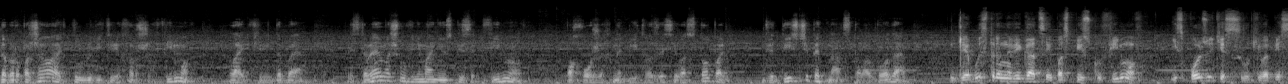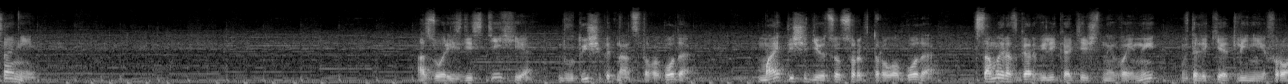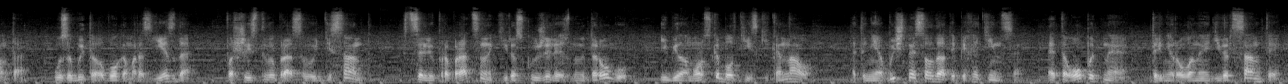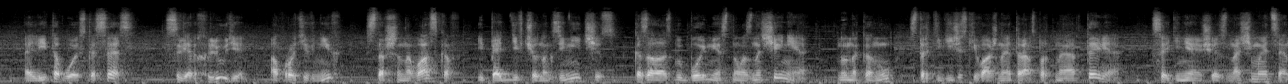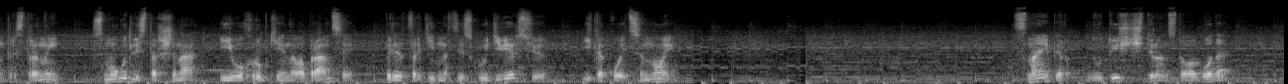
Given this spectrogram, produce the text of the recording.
Добро пожаловать в клуб любителей хороших фильмов Like. Представляем вашему вниманию список фильмов, похожих на «Битва за Севастополь» 2015 года. Для быстрой навигации по списку фильмов используйте ссылки в описании. «А зори здесь тихие» 2015 года. Май 1942 года. В самый разгар Великой Отечественной войны, вдалеке от линии фронта, у забытого богом разъезда, фашисты выбрасывают десант с целью пробраться на Кировскую железную дорогу и Беломорско-Балтийский канал. Это не обычные солдаты-пехотинцы, это опытные, тренированные диверсанты, элита войск СС, сверхлюди, а против них старшина Васков и пять девчонок-зенитчиц. Казалось бы, бой местного значения, но на кону стратегически важная транспортная артерия, соединяющая значимые центры страны. Смогут ли старшина и его хрупкие новобранцы предотвратить нацистскую диверсию и какой ценой? Снайпер 2014 года.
